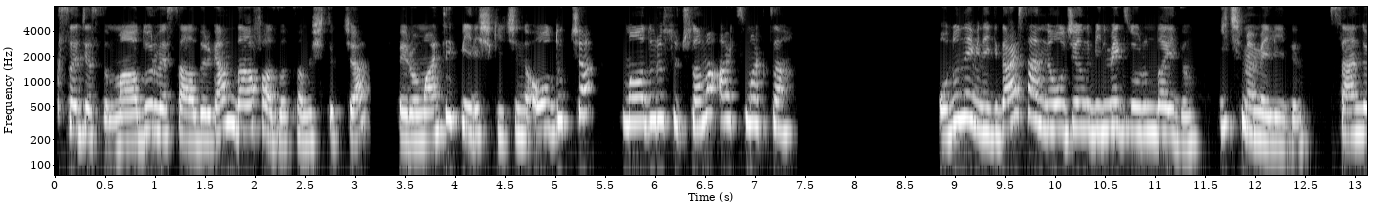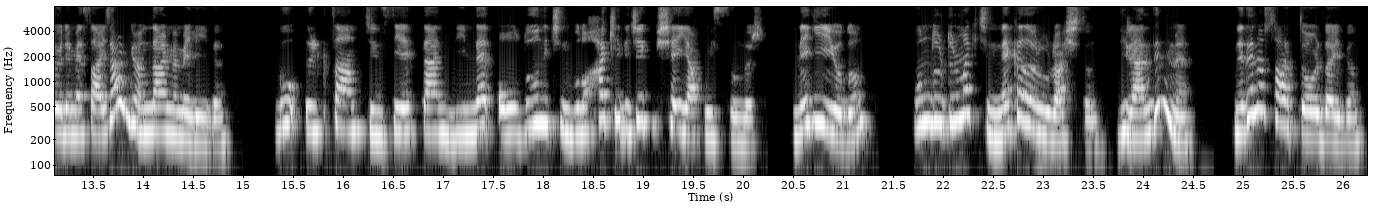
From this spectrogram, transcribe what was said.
Kısacası mağdur ve saldırgan daha fazla tanıştıkça ve romantik bir ilişki içinde oldukça mağduru suçlama artmakta. Onun evine gidersen ne olacağını bilmek zorundaydın. İçmemeliydin. Sen de öyle mesajlar göndermemeliydin. Bu ırktan, cinsiyetten, dinden olduğun için bunu hak edecek bir şey yapmışsındır. Ne giyiyordun? Bunu durdurmak için ne kadar uğraştın? Direndin mi? Neden o saatte oradaydın?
